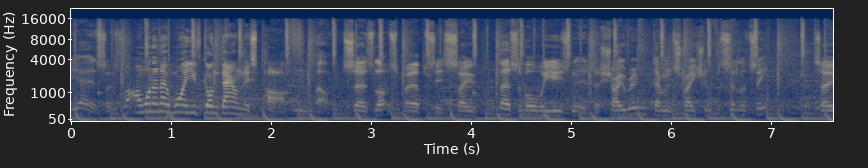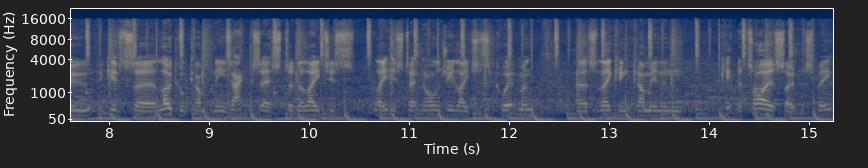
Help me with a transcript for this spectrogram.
yeah, so it's, I want to know why you've gone down this path. well, it serves lots of purposes. So, first of all, we're using it as a showroom demonstration facility. So, it gives uh, local companies access to the latest latest technology, latest equipment, uh, so they can come in and kick the tyres, so to speak.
